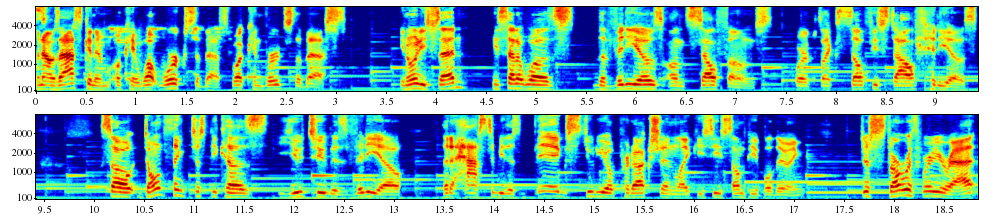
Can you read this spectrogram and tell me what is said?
And I was asking him, okay, what works the best? What converts the best? You know what he said? He said it was the videos on cell phones, where it's like selfie style videos. So don't think just because YouTube is video that it has to be this big studio production like you see some people doing. Just start with where you're at,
